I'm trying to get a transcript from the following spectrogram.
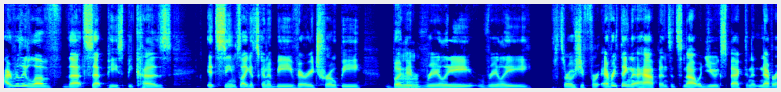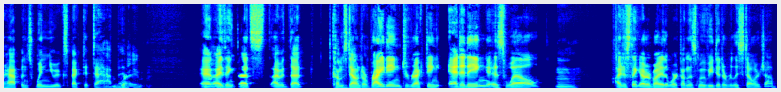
I really love that set piece because it seems like it's gonna be very tropey, but it really, really throws you for everything that happens. It's not what you expect, and it never happens when you expect it to happen. Right. and I think that's I would that comes down to writing, directing, editing as well. Mm. I just think everybody that worked on this movie did a really stellar job.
